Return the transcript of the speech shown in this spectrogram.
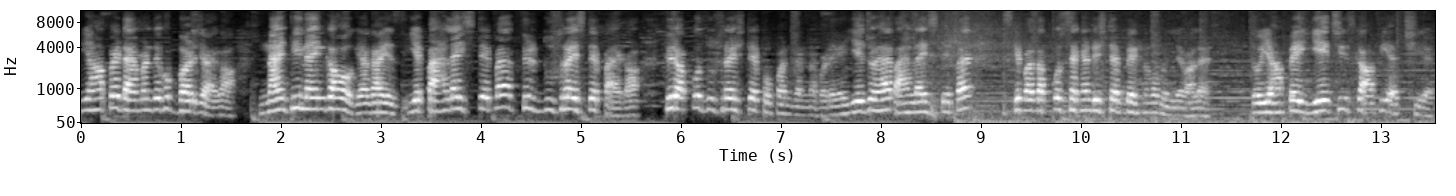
यहाँ पे डायमंड देखो बढ़ जाएगा। 99 का हो गया गाइस ये पहला स्टेप है, फिर दूसरा स्टेप आएगा। फिर आपको दूसरा स्टेप ओपन करना पड़ेगा। ये जो है पहला स्टेप है। इसके बाद आपको सेकंड स्टेप देखने को मिलने वाला है। तो यहाँ पे ये चीज़ काफ़ी अच्छी है।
